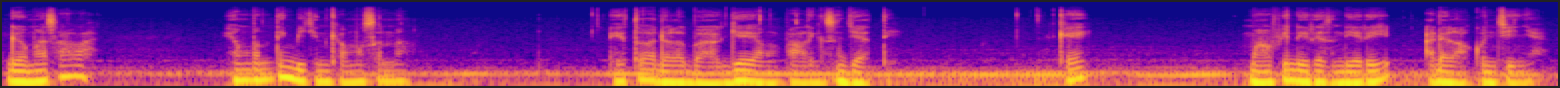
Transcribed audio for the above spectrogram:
Gak masalah. Yang penting bikin kamu senang itu adalah bahagia yang paling sejati. Oke? Okay? Maafin diri sendiri adalah kuncinya.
